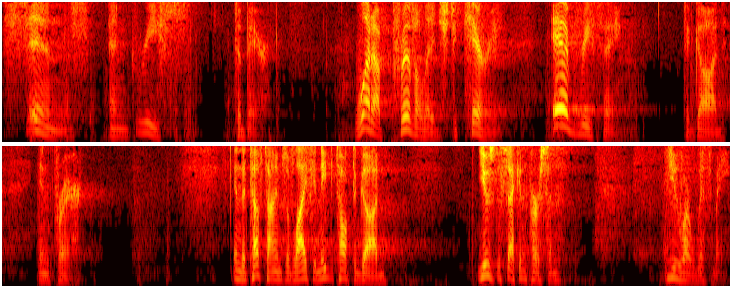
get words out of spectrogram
Sins and griefs to bear. What a privilege to carry everything to God in prayer. In the tough times of life, you need to talk to God. Use the second person. You are with me.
